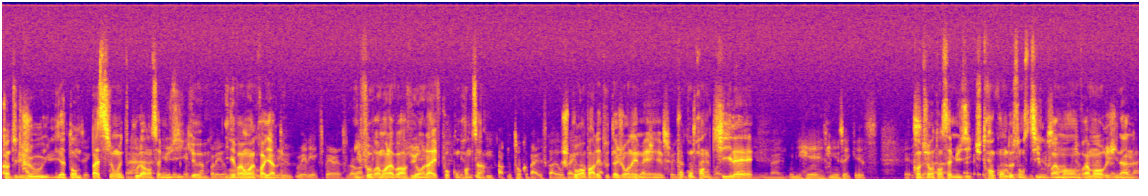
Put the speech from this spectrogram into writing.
Quand il joue, il y a tant de passion et de couleur dans sa musique, il est vraiment incroyable. Il faut vraiment l'avoir vu en live pour comprendre ça. Je pourrais en parler toute la journée, mais pour comprendre qui il est, quand tu entends sa musique, tu te rends compte de son style vraiment, vraiment original.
